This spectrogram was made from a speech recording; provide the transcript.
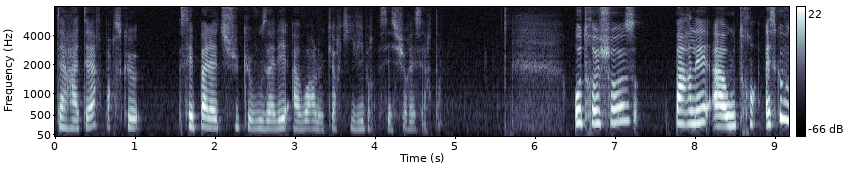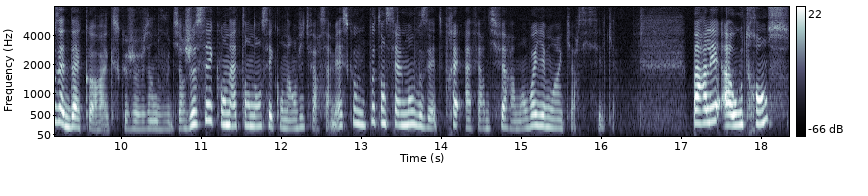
terre à terre, parce que c'est pas là-dessus que vous allez avoir le cœur qui vibre, c'est sûr et certain. Autre chose, parler à outrance. Est-ce que vous êtes d'accord avec ce que je viens de vous dire? Je sais qu'on a tendance et qu'on a envie de faire ça, mais est-ce que vous potentiellement vous êtes prêt à faire différemment? Envoyez-moi un cœur si c'est le cas. Parler à outrance,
